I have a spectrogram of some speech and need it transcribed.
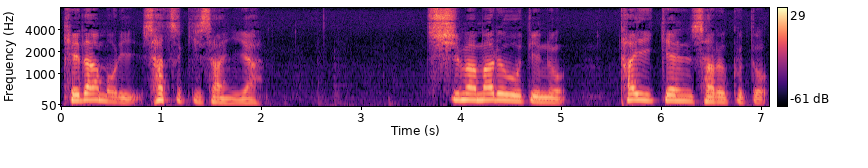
毛田森さつきさんや、対馬丸うての体験さること、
